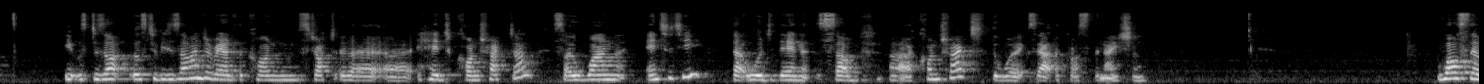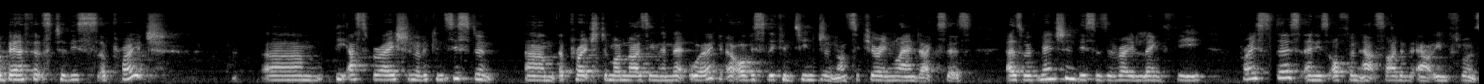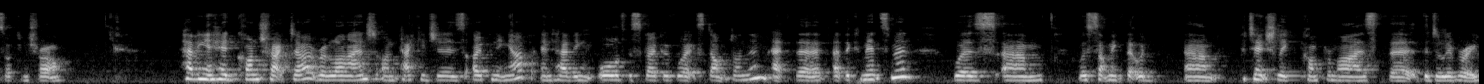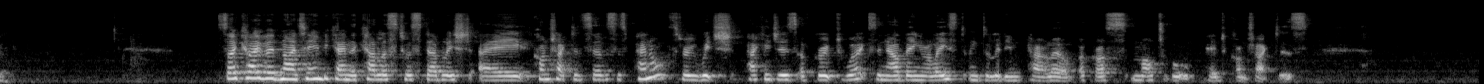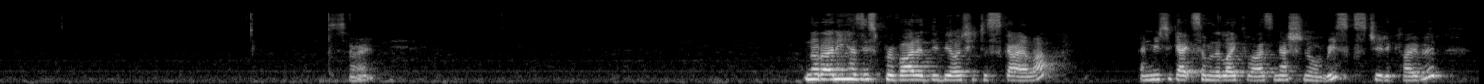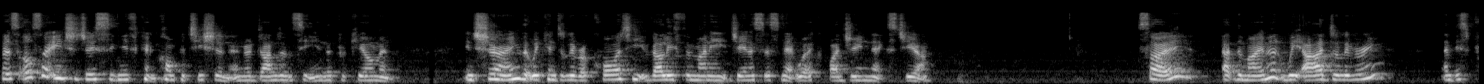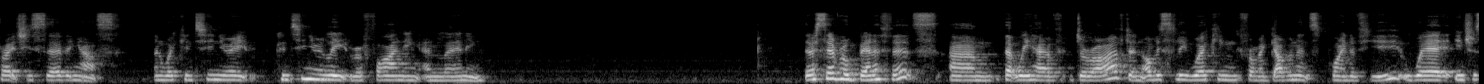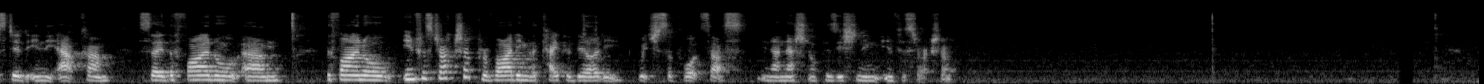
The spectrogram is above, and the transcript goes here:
it was, it was, to be designed around the construct of a, a head contractor, so one entity that would then subcontract uh, the works out across the nation whilst there are benefits to this approach, um, the aspiration of a consistent um, approach to modernising the network are obviously contingent on securing land access. As we've mentioned, this is a very lengthy process and is often outside of our influence or control. Having a head contractor reliant on packages opening up and having all of the scope of works dumped on them at the at the commencement was um, was something that would um, potentially compromise the, the delivery. So COVID-19 became the catalyst to establish a contracted services panel through which packages of grouped works are now being released and delivered in parallel across multiple head contractors. Sorry. Not only has this provided the ability to scale up, and mitigate some of the localised national risks due to COVID, but it's also introduced significant competition and redundancy in the procurement, ensuring that we can deliver a quality value for money GNSS network by June next year. So at the moment, we are delivering and this approach is serving us and we're continually, continually refining and learning. There are several benefits um, that we have derived and obviously working from a governance point of view, we're interested in the outcome. So the final, um, the final infrastructure providing the capability which supports us in our national positioning infrastructure.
